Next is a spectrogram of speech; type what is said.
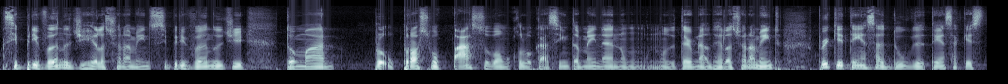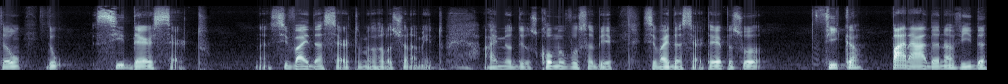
se privando de relacionamentos, se privando de tomar o próximo passo, vamos colocar assim também, né, num, num determinado relacionamento, porque tem essa dúvida, tem essa questão do se der certo. Né, se vai dar certo o meu relacionamento. Ai meu Deus, como eu vou saber se vai dar certo? Aí a pessoa fica parada na vida,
